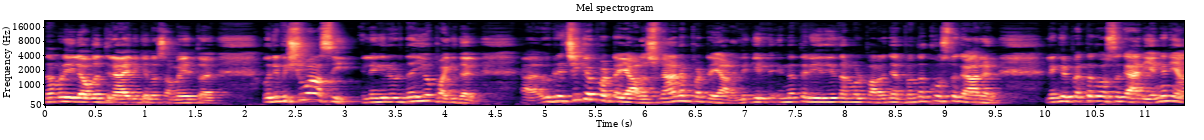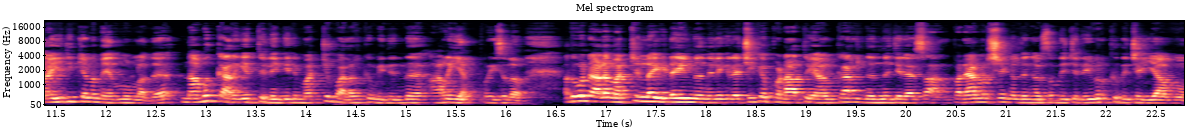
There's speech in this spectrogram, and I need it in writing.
നമ്മൾ ഈ ലോകത്തിലായിരിക്കുന്ന സമയത്ത് ഒരു വിശ്വാസി അല്ലെങ്കിൽ ഒരു ദൈവ പൈതൽ ഒരു രക്ഷിക്കപ്പെട്ടയാൾ സ്നാനപ്പെട്ടയാൾ അല്ലെങ്കിൽ ഇന്നത്തെ രീതിയിൽ നമ്മൾ പറഞ്ഞാൽ പെന്തക്കോസ്തുകാരൻ അല്ലെങ്കിൽ പെന്തക്കോസ്തുകാരി എങ്ങനെ ആയിരിക്കണം എന്നുള്ളത് നമുക്കറിയത്തില്ലെങ്കിൽ മറ്റു പലർക്കും ഇതിന്ന് അറിയാം. പ്രൈസലോ അതുകൊണ്ടാണ് മറ്റുള്ള ഇടയിൽ നിന്ന് അല്ലെങ്കിൽ രക്ഷിക്കപ്പെടാത്ത ആൾക്കാരിൽ നിന്ന് ചില പരാമർശങ്ങൾ നിങ്ങൾ ശ്രദ്ധിച്ചത് ഇവർക്ക് ഇത് ചെയ്യാമോ?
